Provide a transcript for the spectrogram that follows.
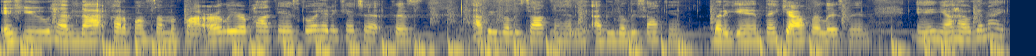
if you have not caught up on some of my earlier podcasts, go ahead and catch up because I'll be really talking, honey. I'll be really talking. But again, thank y'all for listening, and y'all have a good night.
